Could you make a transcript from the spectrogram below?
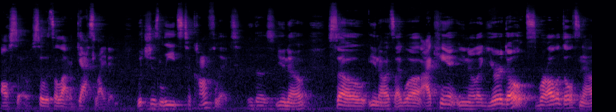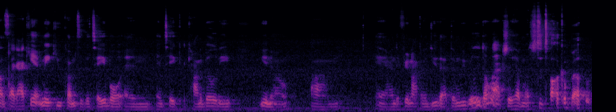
also. So it's a lot of gaslighting, which just leads to conflict. It does. you know? So you know it's like well i can't you know like you're adults. We're all adults now. It's like i can't make you come to the table and and take accountability you know? Um, and if you're not going to do that then we really don't actually have much to talk about.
